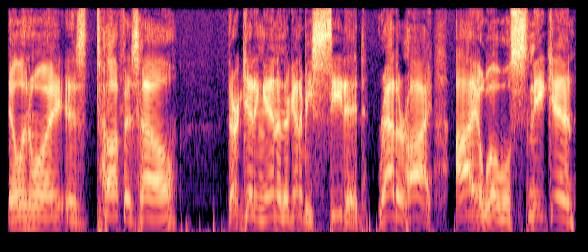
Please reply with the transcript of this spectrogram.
Illinois is tough as hell. They're getting in and they're going to be seated rather high. Iowa will sneak in.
